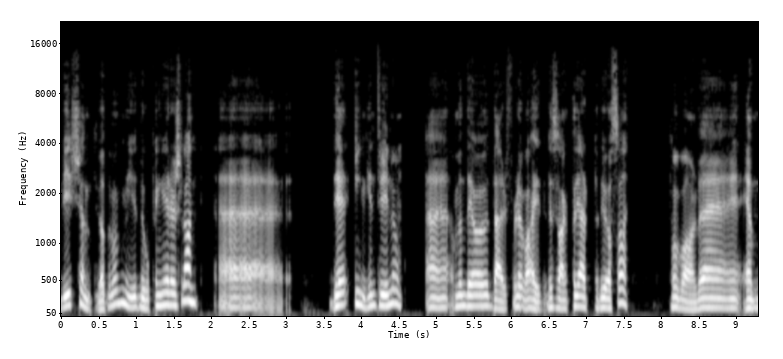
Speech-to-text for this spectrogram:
vi skjønte jo at det var mye doping i Russland. Det er ingen tvil om. Eh, men det var jo derfor det var interessant å hjelpe de også. For var det en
